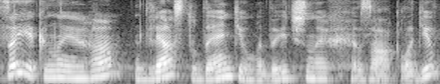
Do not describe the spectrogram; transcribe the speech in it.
Це є книга для студентів медичних закладів.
